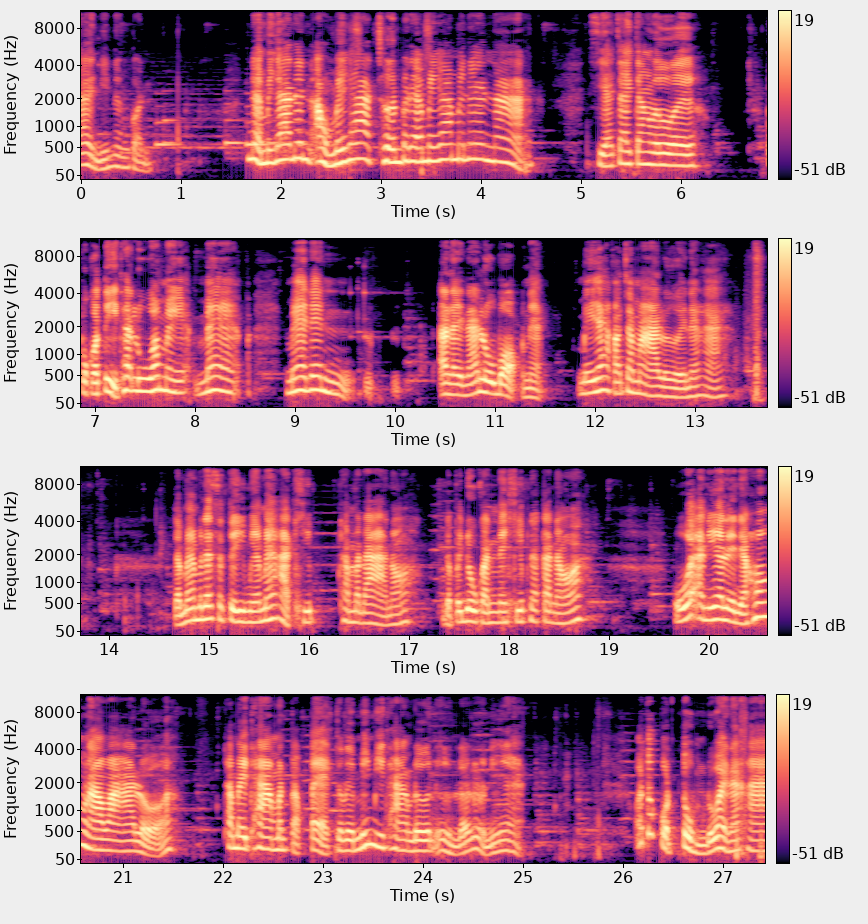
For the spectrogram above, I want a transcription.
ย่าอีกนิดนึงก่อน เนี่ยเมย่าเล่น เอ้าเมย่าเชิญไปแล้วเมย่าไม่เล่นน่ะ เสียใจจังเลย ปกติถ้ารู้ว่าแม่แม่ แม่เล่นอะไรนะโรบอกเนี่ยเมย่าเขาจะมาเลยนะคะ แต่แม่ไม่ได้สตรีมไงแม่อัดคลิปธรรมดาเนาะเดี๋ยวไปดูกันในคลิปนะกันเนาะโอ้ยอันนี้อะไรเนี่ยห้องลาวาเหรอทำไมทางมันแปลกๆจังเลยไม่มีทางเดินอื่นแล้วเหรอเนี่ยอ๋อต้องกดตุ่มด้วยนะคะ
